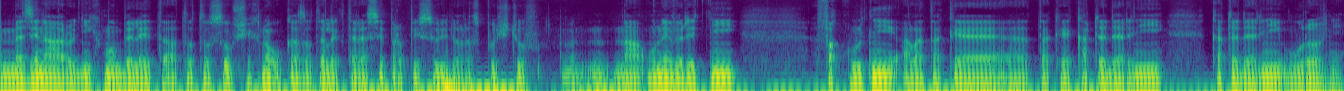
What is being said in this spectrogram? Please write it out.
mezinárodních mobilit. A toto jsou všechno ukazatele, které si propisují do rozpočtu na univerzitní fakultní, ale také, také katederní, katederní úrovni.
